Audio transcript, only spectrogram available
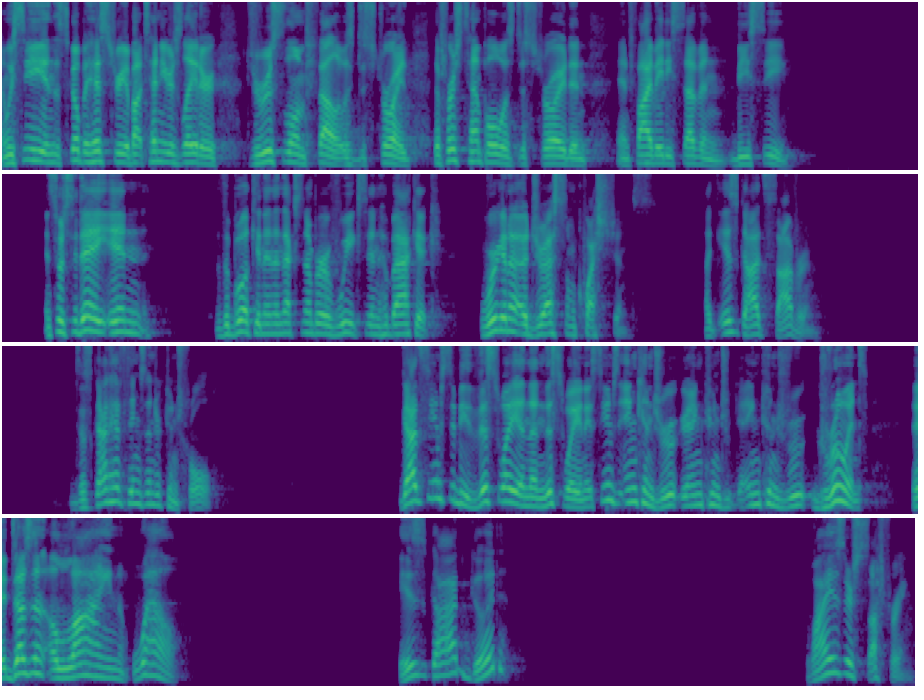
And we see in the scope of history, about 10 years later, Jerusalem fell. It was destroyed. The first temple was destroyed in, in 587 BC. And so today, in the book and in the next number of weeks in Habakkuk, we're going to address some questions. Like, is God sovereign? Does God have things under control? God seems to be this way and then this way, and it seems incongru- incongru- incongruent. It doesn't align well. Is God good? Why is there suffering?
